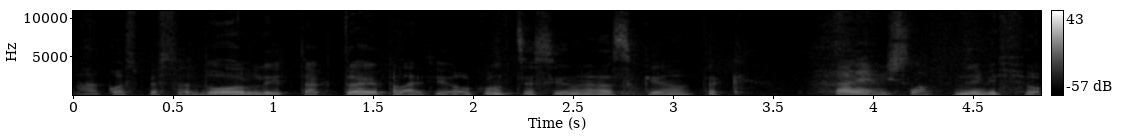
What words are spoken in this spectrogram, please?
ako sme sa dohodli, tak to aj platilo. Koncesionárske, no tak... To nevyšlo. Nevyšlo.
